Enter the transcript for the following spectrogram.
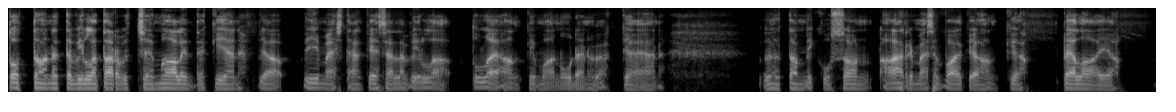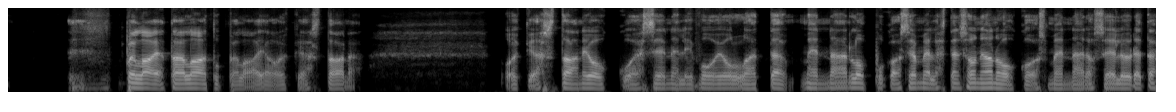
totta on, että Villa tarvitsee maalintekijän ja viimeistään kesällä Villa tulee hankkimaan uuden hyökkäjän. Tammikuussa on äärimmäisen vaikea hankkia pelaaja, pelaaja tai laatupelaaja oikeastaan, oikeastaan joukkueeseen, eli voi olla, että mennään loppukausi ja mielestäni se on ihan ok, jos mennään, jos ei löydetä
